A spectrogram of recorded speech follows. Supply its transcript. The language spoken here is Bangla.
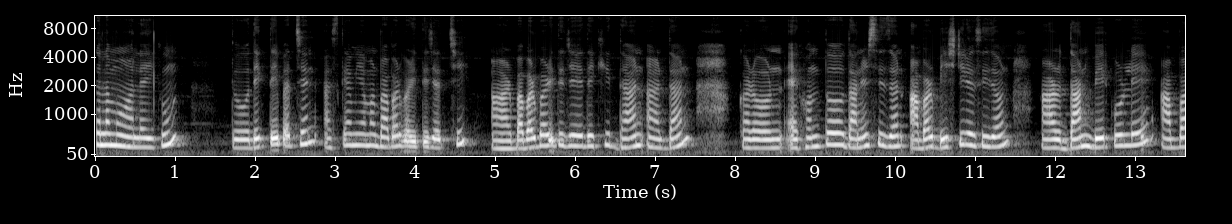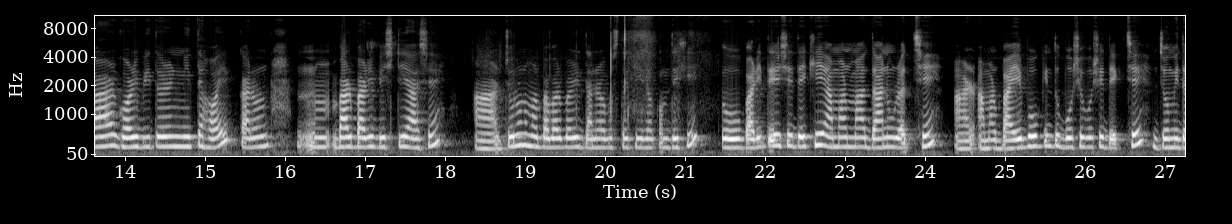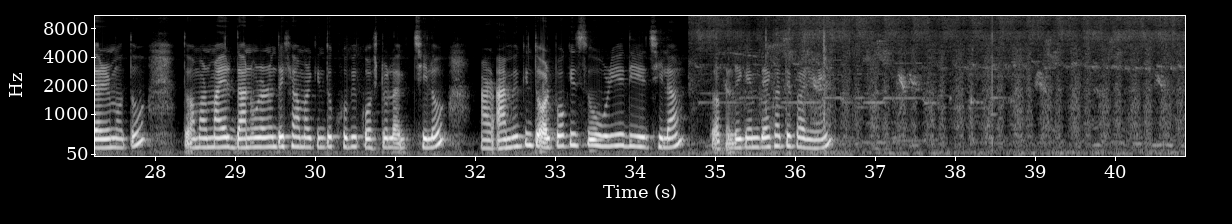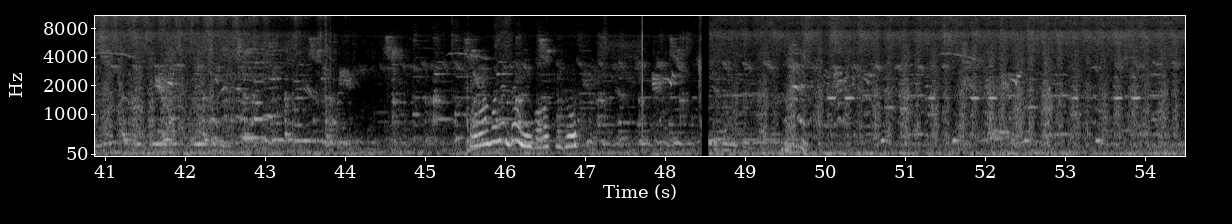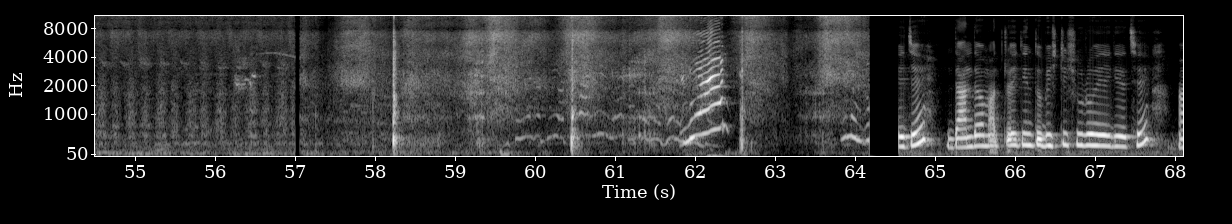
আসসালামু আলাইকুম। তো দেখতেই পাচ্ছেন, আজকে আমি আমার বাবার বাড়িতে যাচ্ছি। আর বাবার বাড়িতে যেয়ে দেখি ধান আর ধান। কারণ এখন তো ধানের সিজন আবার বৃষ্টির সিজন আর ধান বের করলে আবার ঘরের ভিতরে নিতে হয়। কারণ বারবারই বৃষ্টি আসে। আর চলুন আমার বাবার বাড়ির ধানের অবস্থা কীরকম দেখি। তো বাড়িতে এসে দেখি আমার মা দান উড়াচ্ছে আর আমার বাইয়ের বউ কিন্তু বসে বসে দেখছে জমিদারের মতো। তো আমার মায়ের দান উড়ানো দেখে আমার কিন্তু খুবই কষ্ট লাগছিল আর আমিও কিন্তু অল্প কিছু উড়িয়ে দিয়েছিলাম। তো আপনাদেরকে আমি দেখাতে পারিনি এই যে দান দেওয়া মাত্রই কিন্তু বৃষ্টি শুরু হয়ে গিয়েছে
